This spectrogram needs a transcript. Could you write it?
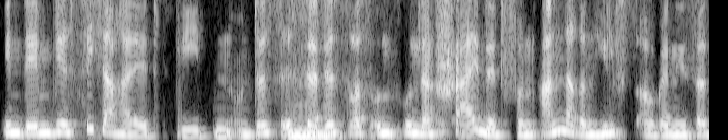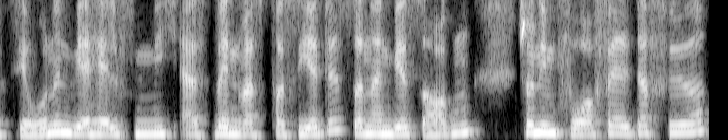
indem wir Sicherheit bieten. Und das ist mhm. ja das, was uns unterscheidet von anderen Hilfsorganisationen. Wir helfen nicht erst, wenn was passiert ist, sondern wir sorgen schon im Vorfeld dafür,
